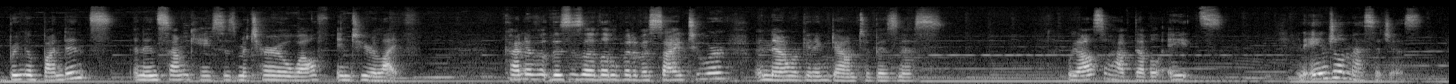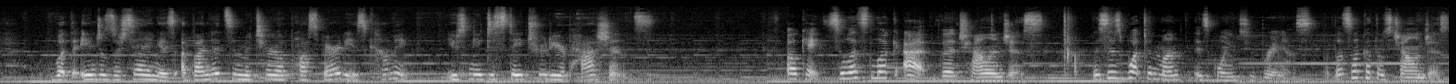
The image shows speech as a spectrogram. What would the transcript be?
bring abundance and, in some cases, material wealth into your life kind of this is a little bit of a side tour and now we're getting down to business we also have double eights and angel messages what the angels are saying is abundance and material prosperity is coming. You just need to stay true to your passions. Okay so let's look at the challenges. This is what the month is going to bring us but let's look at those challenges.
